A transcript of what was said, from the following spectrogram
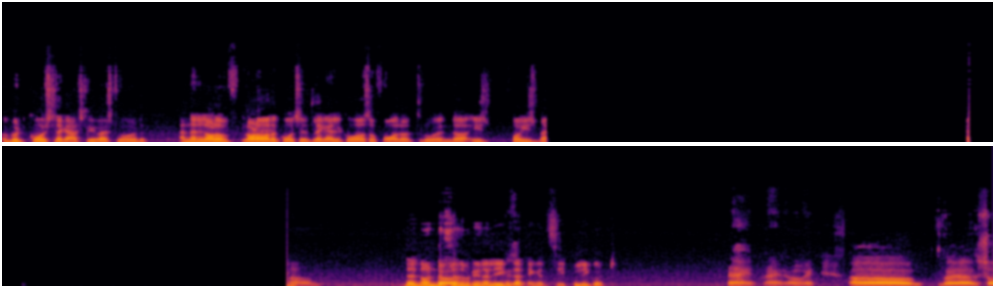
a good coach like Ashley Westwood, and then a lot of lot of other coaches like Eelco also followed through in the East for East Bengal. Um, There's no difference Uh, between the leagues. I think it's equally good. Right, right, okay. Uh, so,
